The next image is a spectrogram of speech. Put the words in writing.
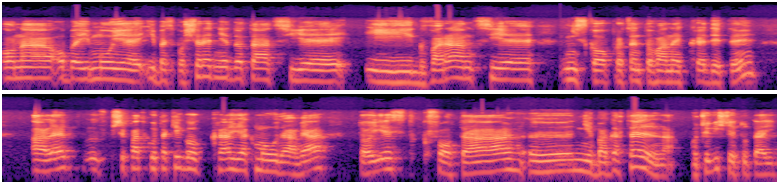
Ona obejmuje i bezpośrednie dotacje, i gwarancje, nisko oprocentowane kredyty, ale w przypadku takiego kraju jak Mołdawia to jest kwota y, niebagatelna. Oczywiście tutaj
